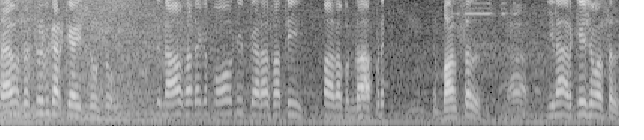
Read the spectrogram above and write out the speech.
ਸੈਵਨ ਸਿਸਟਰ ਵੀ ਕਰਕੇ ਆਈ ਸੀ ਦੋਸਤੋ ਤੇ ਨਾਲ ਸਾਡੇ ਇੱਕ ਬਹੁਤ ਹੀ ਪਿਆਰਾ ਸਾਥੀ ਭਾ ਦਾ ਬੰਦਾ ਆਪਣੇ ਬਾਂਸਲ ਹਾਂ। ਕੀ ਨਾ? ਅਰਕੇਸ਼ ਬਾਂਸਲ।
